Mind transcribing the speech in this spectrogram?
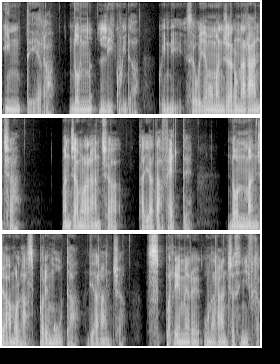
intera, non liquida. Quindi se vogliamo mangiare un'arancia, mangiamo l'arancia tagliata a fette, non mangiamo la spremuta di arancia. Spremere un'arancia significa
